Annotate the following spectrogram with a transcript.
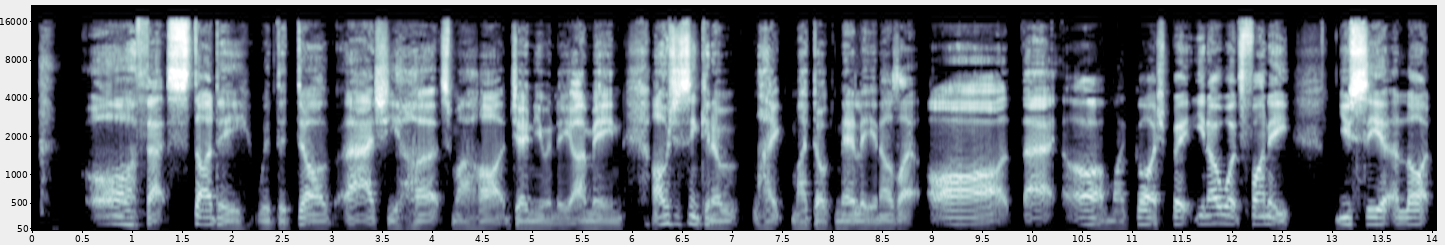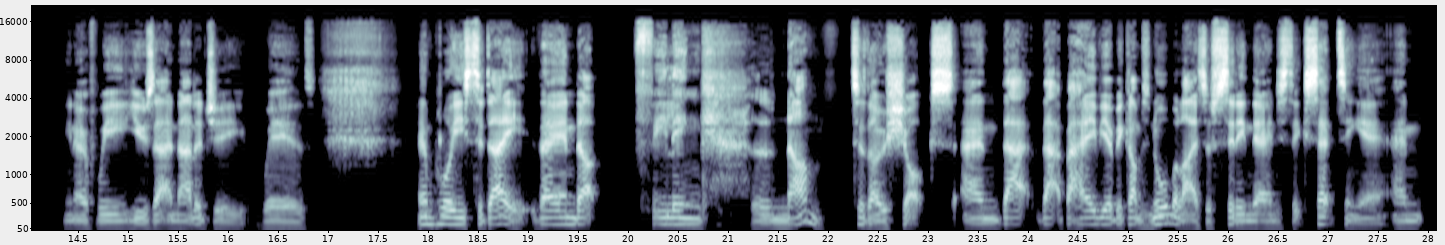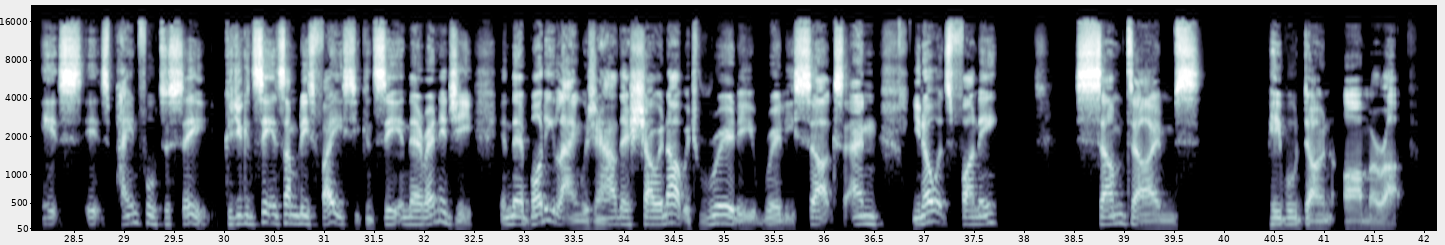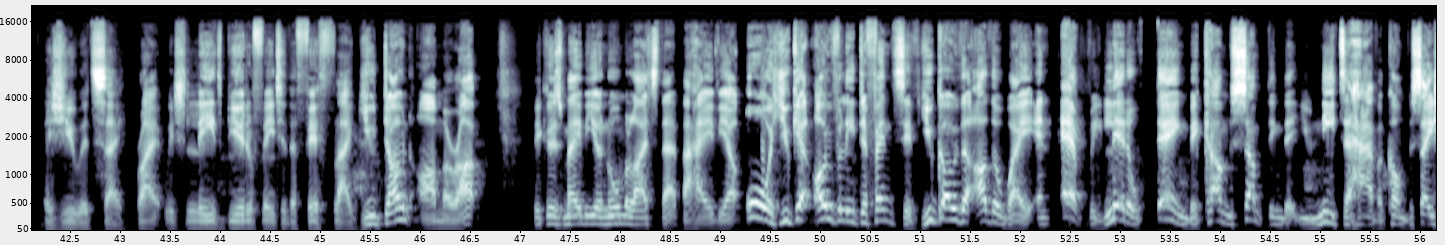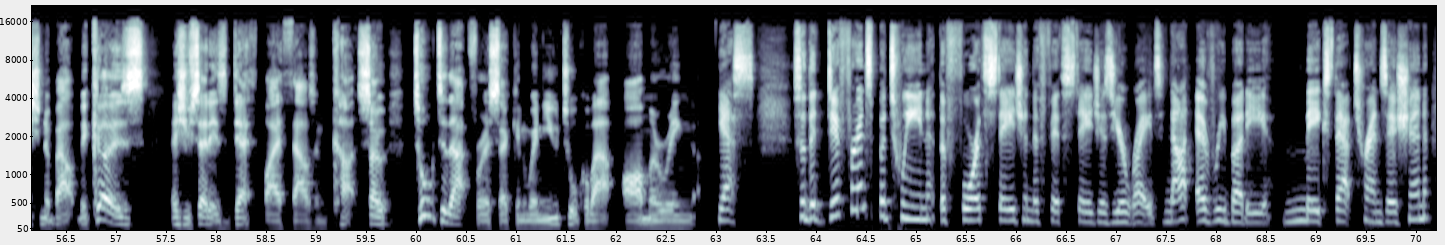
Oh, that study with the dog that actually hurts my heart genuinely. I mean, I was just thinking of like my dog Nelly, and I was like, oh, that, oh my gosh. But you know what's funny? You see it a lot. You know, if we use that analogy with employees today, they end up feeling numb to those shocks and that that behavior becomes normalized of sitting there and just accepting it. And it's it's painful to see because you can see it in somebody's face you can see it in their energy in their body language and how they're showing up which really really sucks. And you know what's funny? Sometimes people don't armor up as you would say right? Which leads beautifully to the fifth flag. You don't armor up because maybe you're normalized to that behavior or you get overly defensive. You go the other way and every little thing becomes something that you need to have a conversation about because as you said, it's death by a thousand cuts. So, talk to that for a second when you talk about armoring. Yes. So, the difference between the fourth stage and the fifth stage is you're right. Not everybody makes that transition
